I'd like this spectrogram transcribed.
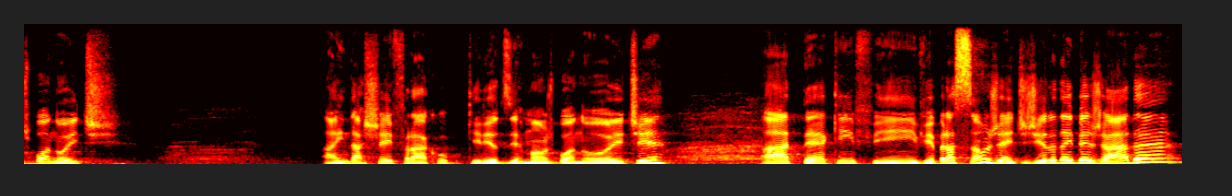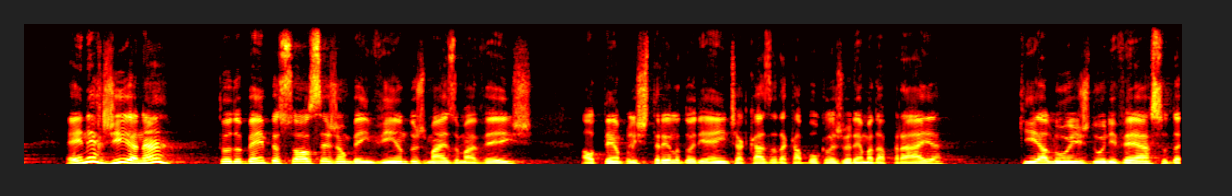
irmãos, boa noite. Ainda achei fraco, queridos irmãos, boa noite. Até que enfim, vibração, gente. Gira da beijada é energia, né? Tudo bem, pessoal? Sejam bem-vindos mais uma vez ao Templo Estrela do Oriente, a casa da Cabocla Jurema da Praia. Que a luz do universo, da,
